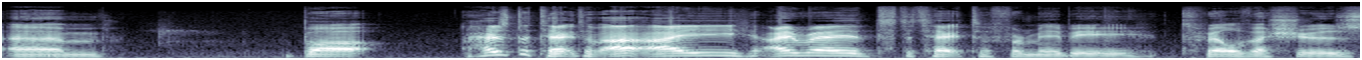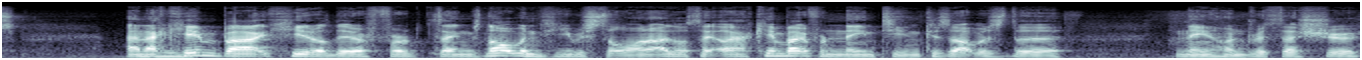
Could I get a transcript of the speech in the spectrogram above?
Um, but his detective, I, I I read Detective for maybe twelve issues, and I Mm-hmm. came back here or there for things. Not when he was still on it. I don't think. Like, I came back for nineteen because that was the nine hundredth issue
